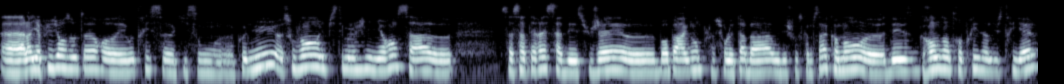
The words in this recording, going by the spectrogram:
alors il y a plusieurs auteurs et autrices qui sont connus. souvent l'épistémologie de l'ignorance, ça ça s'intéresse à des sujets, euh, bon, par exemple sur le tabac ou des choses comme ça, comment euh, des grandes entreprises industrielles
